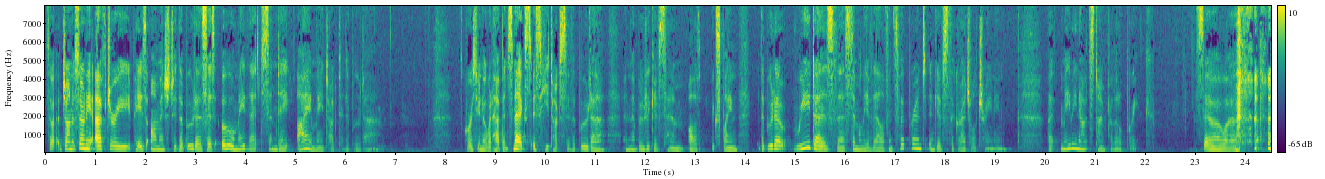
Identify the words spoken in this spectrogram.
So John Janusoni, after he pays homage to the Buddha, says, "Oh, may that someday I may talk to the Buddha." Of course, you know what happens next is he talks to the Buddha, and the Buddha gives him. I'll explain. The Buddha redoes the simile of the elephant's footprint and gives the gradual training. But maybe now it's time for a little break. So uh,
